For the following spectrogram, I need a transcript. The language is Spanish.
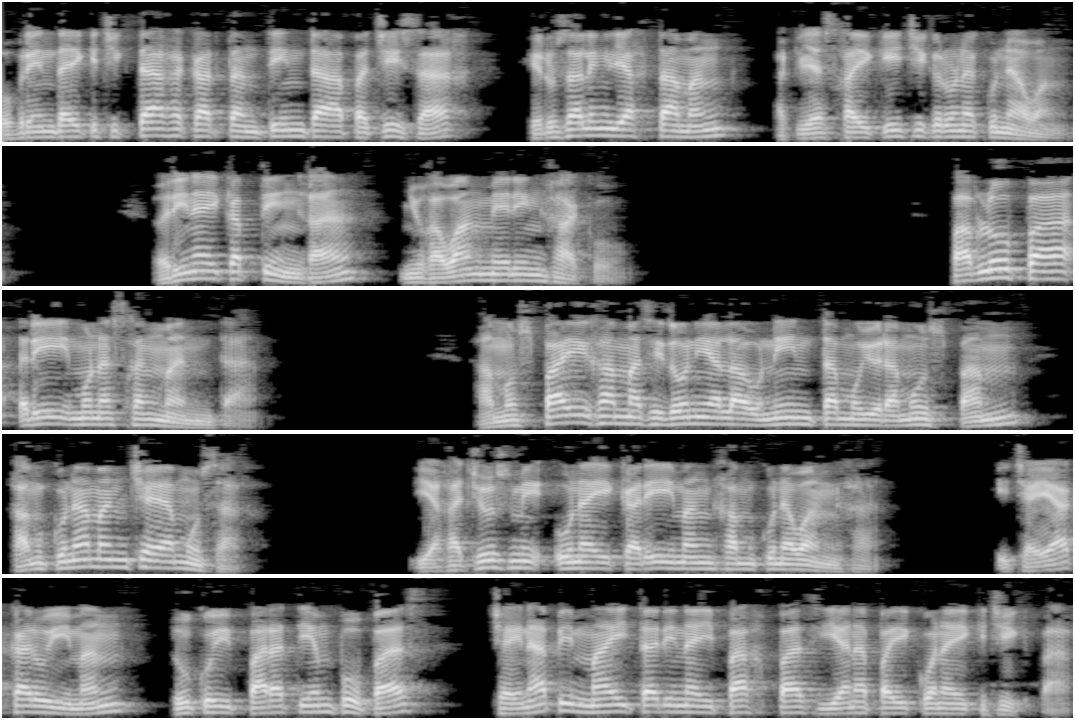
ofrendaykichiktaqa kartantinta apachisaq, Jerusalén llaqtaman akillasqaykichik runakunawan. Rinaykaptinqa, ñuqawanmi rinqaku. Pablopa ri munasqanmanta. Hamuspayqa Macedonia launinta muyuramuspam, qamkunaman chayamusaq. Yaqachusmi unay kariyman qamkunawanqa. Ichayakaruyman tukuy para tiempupas, chaynapi mayta rinaypaqpas yanapaykunaykichikpaq.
